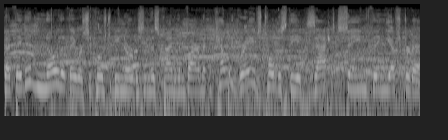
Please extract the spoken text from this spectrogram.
That they didn't know that they were supposed to be nervous in this kind of environment. And Kelly Graves told us the exact same thing yesterday.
